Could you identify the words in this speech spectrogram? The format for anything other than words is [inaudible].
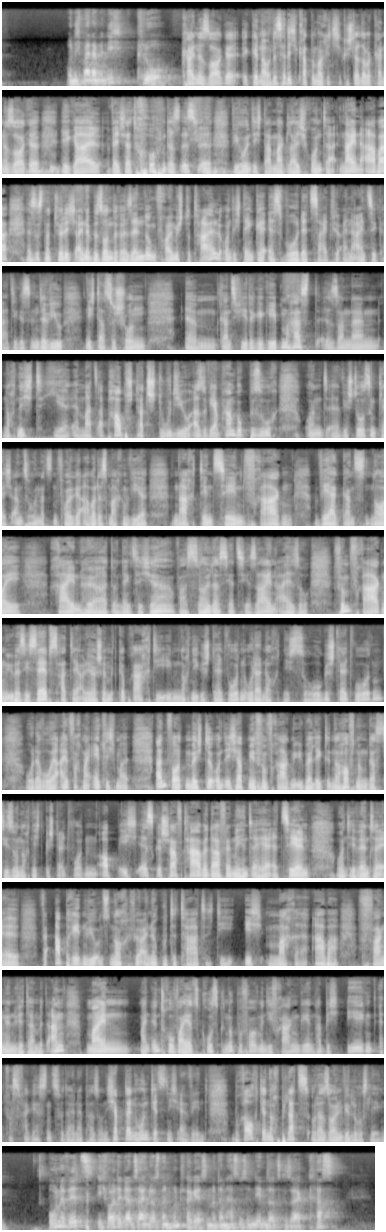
Und ich meine damit nicht Klo. Keine Sorge, genau, das hätte ich gerade nochmal richtig gestellt, aber keine Sorge, [laughs] egal welcher Thron das ist, äh, wir holen dich da mal gleich runter. Nein, aber es ist natürlich eine besondere Sendung, freue mich total und ich denke, es wurde Zeit für ein einzigartiges Interview. Nicht, dass du schon ähm, ganz viele gegeben hast, äh, sondern noch nicht hier im Mats ab Hauptstadtstudio. Also wir haben Hamburg-Besuch und äh, wir stoßen gleich an zur 100. Folge, aber das machen wir nach den zehn Fragen. Wer ganz neu reinhört und denkt sich, ja, was soll das jetzt hier sein? Also, fünf Fragen über sich selbst hat der Aljoscha mitgebracht, die ihm noch nie gestellt wurden oder noch nicht so gestellt wurden oder wo er einfach mal endlich mal antworten möchte. Und ich habe mir fünf Fragen überlegt in der Hoffnung, dass die so noch nicht gestellt wurden. Ob ich es geschafft habe, darf er mir hinterher erzählen und eventuell verabreden wir uns noch für eine gute Tat, die ich mache. Aber fangen wir damit an. Mein, mein Intro war jetzt groß genug. Bevor wir in die Fragen gehen, habe ich irgendetwas vergessen zu deiner Person. Ich habe deinen Hund jetzt nicht erwähnt. Braucht er noch Platz oder sollen wir loslegen? Ohne Witz, ich wollte gerade sagen, du hast meinen Hund vergessen und dann hast du es in dem Satz gesagt. Krass.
